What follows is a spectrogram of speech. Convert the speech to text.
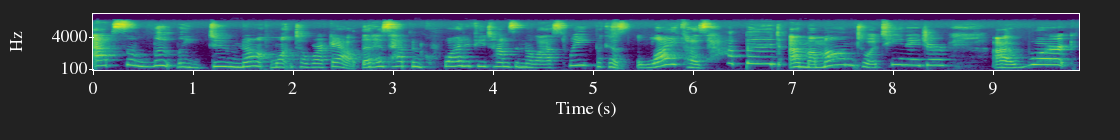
absolutely do not want to work out. That has happened quite a few times in the last week because life has happened. I'm a mom to a teenager. I work.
